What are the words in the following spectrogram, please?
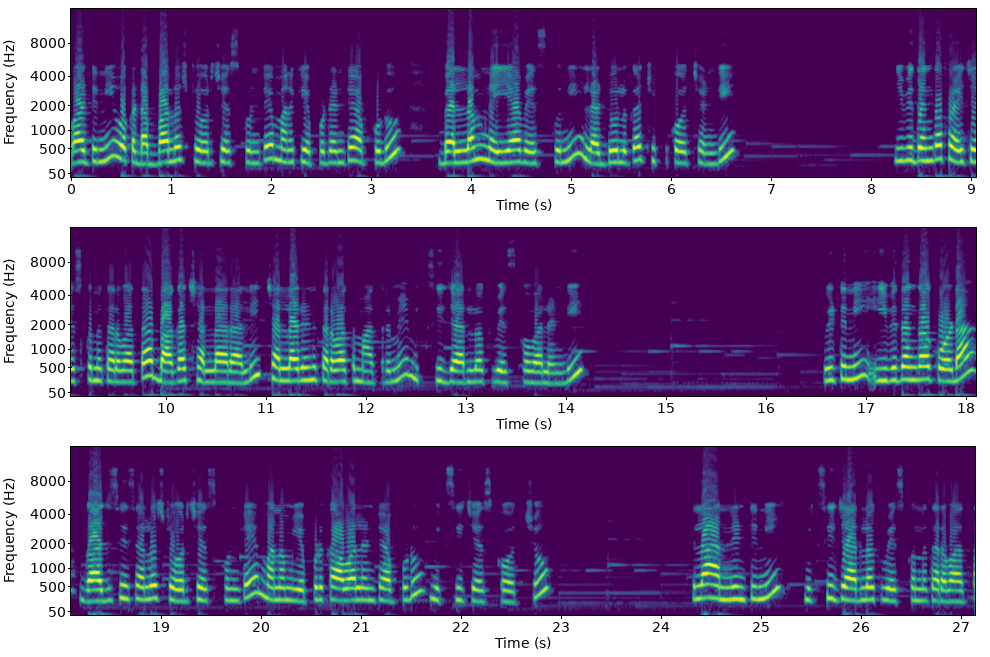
వాటిని ఒక డబ్బాలో స్టోర్ చేసుకుంటే మనకి ఎప్పుడంటే అప్పుడు బెల్లం నెయ్యి వేసుకుని లడ్డూలుగా చుట్టుకోవచ్చండి. ఈ విధంగా ఫ్రై చేసుకున్న తర్వాత బాగా చల్లారాలి. చల్లారిన తర్వాత మాత్రమే మిక్సీ జార్లోకి వేసుకోవాలండి. వీటిని ఈ విధంగా కూడా గాజు సీసాలో స్టోర్ చేసుకుంటే మనం ఎప్పుడు కావాలంటే అప్పుడు మిక్సీ చేసుకోవచ్చు. ఇలా అన్నింటినీ మిక్సీ జార్లోకి వేసుకున్న తర్వాత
